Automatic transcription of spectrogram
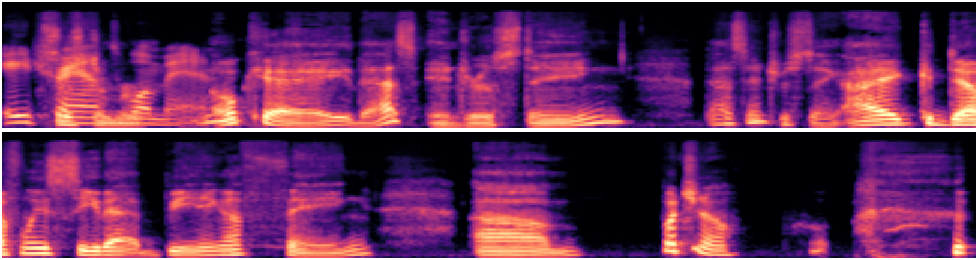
a trans Mar- woman? Okay, that's interesting. That's interesting. I could definitely see that being a thing. Um, but you know, who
